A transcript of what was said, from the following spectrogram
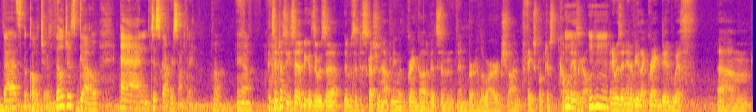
That's the culture. They'll just go and discover something. Huh. Yeah. It's interesting you say that because there was a there was a discussion happening with Greg Godovitz and, and Bernie LaBarge on Facebook just a couple mm, days ago, mm-hmm. and it was an interview that Greg did with um,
